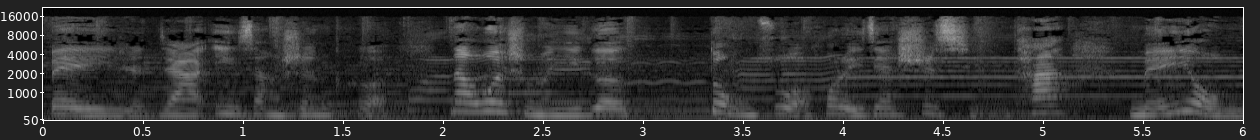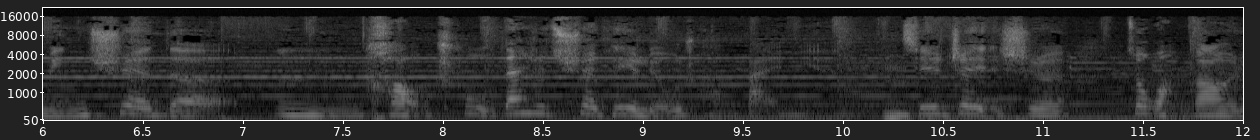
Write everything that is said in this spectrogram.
被人家印象深刻。那为什么一个动作或者一件事情，它没有明确的嗯好处，但是却可以流传百年？嗯其实这也是做广告人，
